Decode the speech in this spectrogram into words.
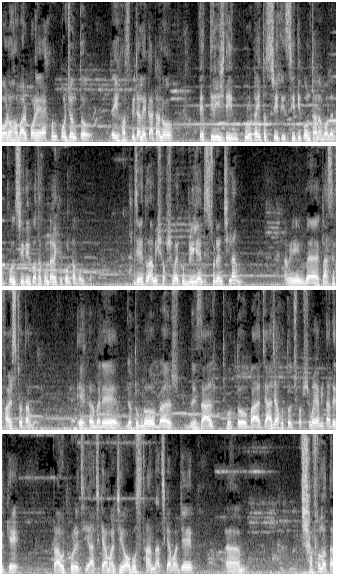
বড় হবার পরে এখন পর্যন্ত এই হসপিটালে কাটানো তেত্রিশ দিন, পুরোটাই তো স্মৃতি। স্মৃতি কোনটা না বলেন? কোন স্মৃতির কথা, কোনটা রেখে কোনটা বলব? যেহেতু আমি সবসময় খুব ব্রিলিয়ান্ট স্টুডেন্ট ছিলাম, আমি ক্লাসে ফার্স্ট হতাম। মানে যতগুলো রেজাল্ট হতো বা যা যা হতো, সবসময় আমি তাদেরকে প্রাউড করেছি। আজকে আমার যে অবস্থান, আজকে আমার যে সফলতা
